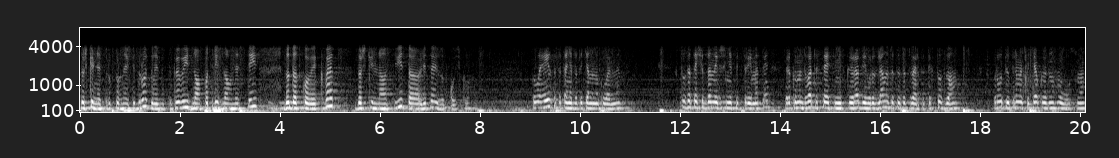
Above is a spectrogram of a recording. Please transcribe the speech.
дошкільний структурний підрозділ. І відповідно потрібно внести додатковий квет дошкільна освіта ліцею Зубковського. Колеги, є запитання до Тетяни Миколаївни? Хто за те, щоб дане рішення підтримати, рекомендувати сесії міської ради його розглянути та затвердити? Хто за? Проти утримався, дякую одноголосно.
